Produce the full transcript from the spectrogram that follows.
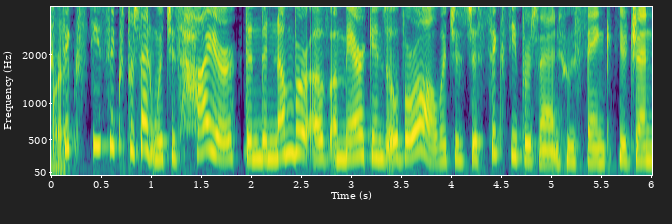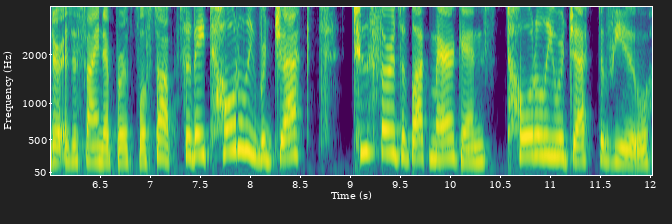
Right. 66%, which is higher than the number of Americans overall, which is just 60% who think your gender is assigned at birth, full stop. So they totally reject, two thirds of Black Americans totally reject the view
